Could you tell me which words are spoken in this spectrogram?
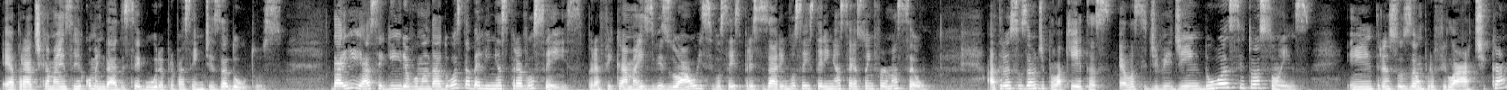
É a prática mais recomendada e segura para pacientes adultos. Daí, a seguir, eu vou mandar duas tabelinhas para vocês, para ficar mais visual e se vocês precisarem, vocês terem acesso à informação. A transfusão de plaquetas, ela se divide em duas situações, em transfusão profilática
